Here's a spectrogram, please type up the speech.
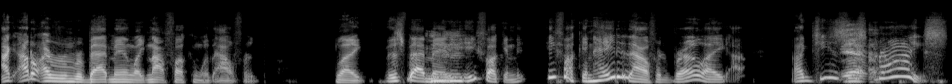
I, I don't ever remember Batman like not fucking with Alfred. Like this Batman, mm-hmm. he, he, fucking he fucking hated Alfred, bro. Like, like Jesus yeah. Christ.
